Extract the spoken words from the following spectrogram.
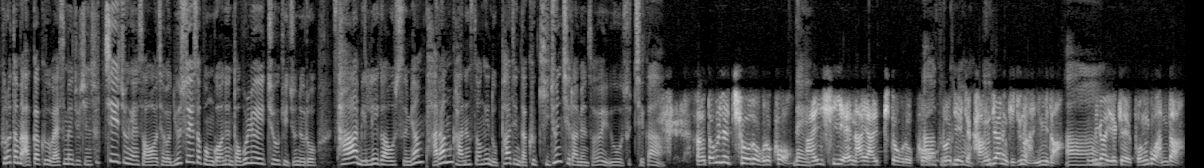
그렇다면 아까 그 말씀해 주신 수치 중에서 제가 뉴스에서 본 거는 WHO 기준으로 4밀리가우스면 발암 가능성이 높아진다. 그 기준치라면서요, 이 수치가. 어, WHO도 그렇고 네. ICNIRP도 그렇고 아, 그렇게 이제 강제하는 네. 기준은 아닙니다. 아. 우리가 이렇게 권고한다.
